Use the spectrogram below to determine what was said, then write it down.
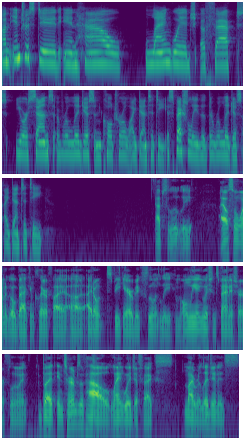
I'm interested in how language affects your sense of religious and cultural identity, especially the, the religious identity. Absolutely. I also want to go back and clarify uh, I don't speak Arabic fluently. Only English and Spanish are fluent. But in terms of how language affects my religion, it's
